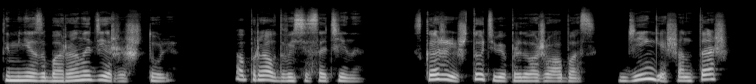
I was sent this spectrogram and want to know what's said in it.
«Ты меня за барана держишь, что ли?» «Оправдывайся, Сатина. Скажи, что тебе предложил Аббас? Деньги? Шантаж?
